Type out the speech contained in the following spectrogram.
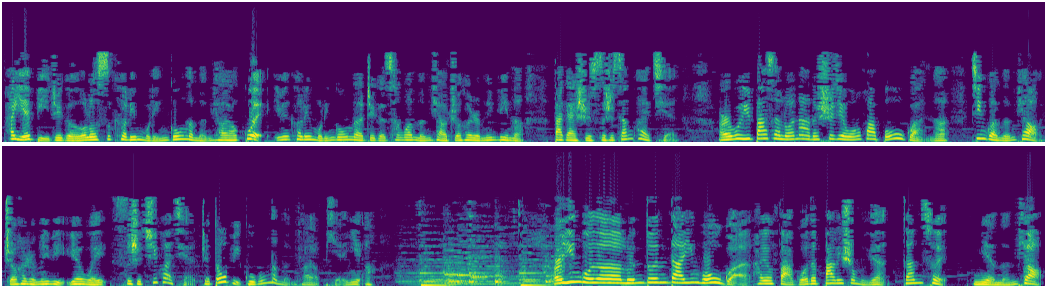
它也比这个俄罗斯克里姆林宫的门票要贵，因为克里姆林宫的这个参观门票折合人民币呢，大概是四十三块钱，而位于巴塞罗那的世界文化博物馆呢，尽管门票折合人民币约为四十七块钱，这都比故宫的门票要便宜啊。而英国的伦敦大英博物馆，还有法国的巴黎圣母院，干脆免门票，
